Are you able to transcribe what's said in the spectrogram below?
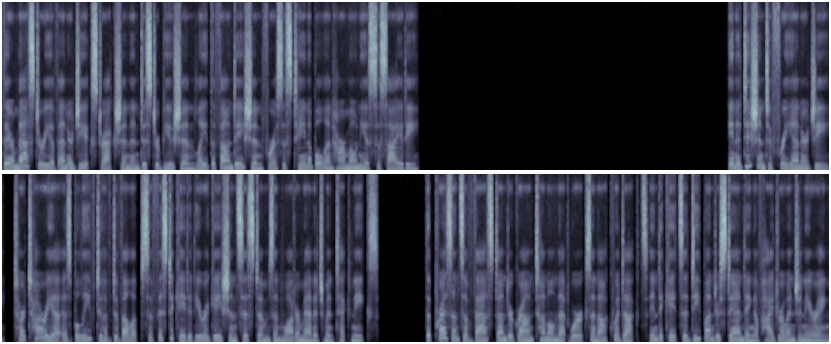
Their mastery of energy extraction and distribution laid the foundation for a sustainable and harmonious society. In addition to free energy, Tartaria is believed to have developed sophisticated irrigation systems and water management techniques. The presence of vast underground tunnel networks and aqueducts indicates a deep understanding of hydroengineering.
